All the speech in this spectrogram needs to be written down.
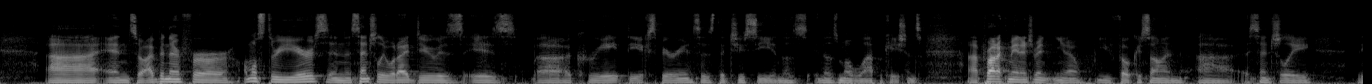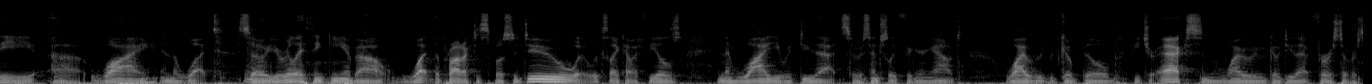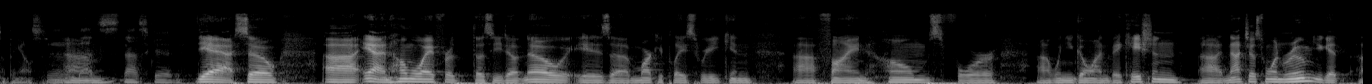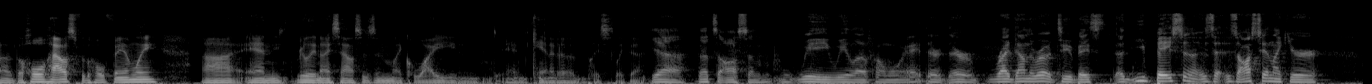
Uh, and so I've been there for almost three years, and essentially what I do is is uh, create the experiences that you see in those in those mobile applications. Uh, product management, you know, you focus on uh, essentially the uh, why and the what. So you're really thinking about what the product is supposed to do, what it looks like, how it feels, and then why you would do that. So essentially figuring out why we would go build feature X and why we would go do that first over something else. Um, that's that's good. yeah. So, uh, yeah, and HomeAway, for those of you who don't know, is a marketplace where you can uh, find homes for uh, when you go on vacation. Uh, not just one room, you get uh, the whole house for the whole family. Uh, and these really nice houses in like Hawaii and, and Canada and places like that. Yeah, that's awesome. We we love HomeAway. They're they're right down the road too. Based uh, you based in is is Austin like your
